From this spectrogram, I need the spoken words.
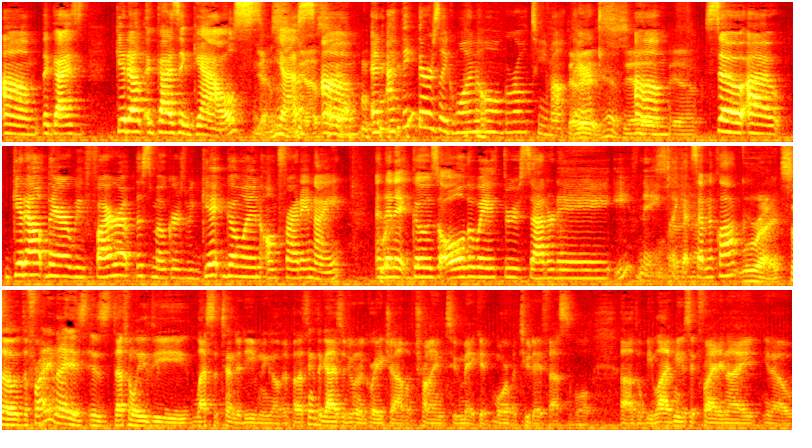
Um, the guys get out, uh, guys and gals. Yes, Yes. yes. Um, and I think there's like one all girl team out there. There is. Yes. Yeah, Um, yeah. So uh, get out there. We fire up the smokers. We get going on Friday night, and then it goes all the way through Saturday evening, like at night. seven o'clock. Right. So the Friday night is, is definitely the less attended evening of it, but I think the guys are doing a great job of trying to make it more of a two day festival. Uh, there'll be live music Friday night, you know,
